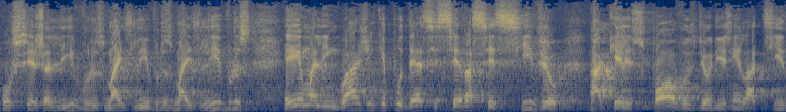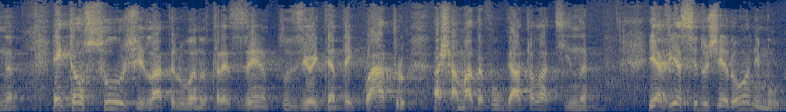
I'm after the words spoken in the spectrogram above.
ou seja, livros, mais livros, mais livros, em uma linguagem que pudesse ser acessível àqueles povos de origem latina. Então surge lá pelo ano 384 a chamada Vulgata Latina. E havia sido Jerônimo,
